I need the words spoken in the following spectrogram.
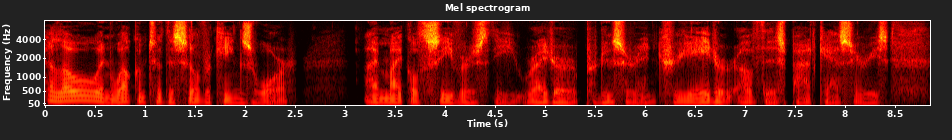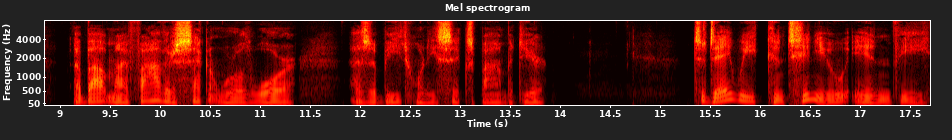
Hello and welcome to the Silver Kings War. I'm Michael Sievers, the writer, producer, and creator of this podcast series about my father's Second World War as a B 26 bombardier. Today we continue in the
